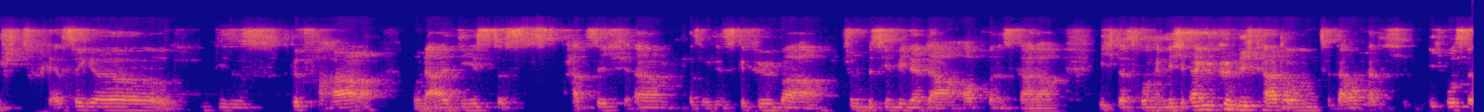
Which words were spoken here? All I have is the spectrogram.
stressige, dieses Gefahr und all dies, das hat sich, ähm, also dieses Gefühl war schon ein bisschen wieder da, auch wenn es gerade ich das vorhin nicht angekündigt hatte und darauf hatte ich, ich wusste,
